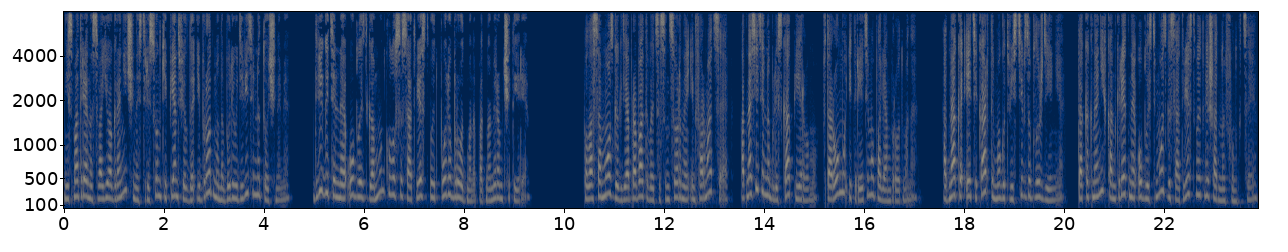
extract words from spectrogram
Несмотря на свою ограниченность, рисунки Пенфилда и Бродмана были удивительно точными. Двигательная область гомункулуса соответствует полю Бродмана под номером 4. Полоса мозга, где обрабатывается сенсорная информация, относительно близка первому, второму и третьему полям Бродмана. Однако эти карты могут ввести в заблуждение, так как на них конкретная область мозга соответствует лишь одной функции.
